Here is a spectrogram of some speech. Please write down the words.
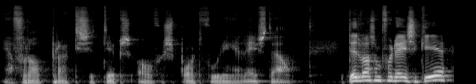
en vooral praktische tips over sport, voeding en leefstijl. Dit was hem voor deze keer.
